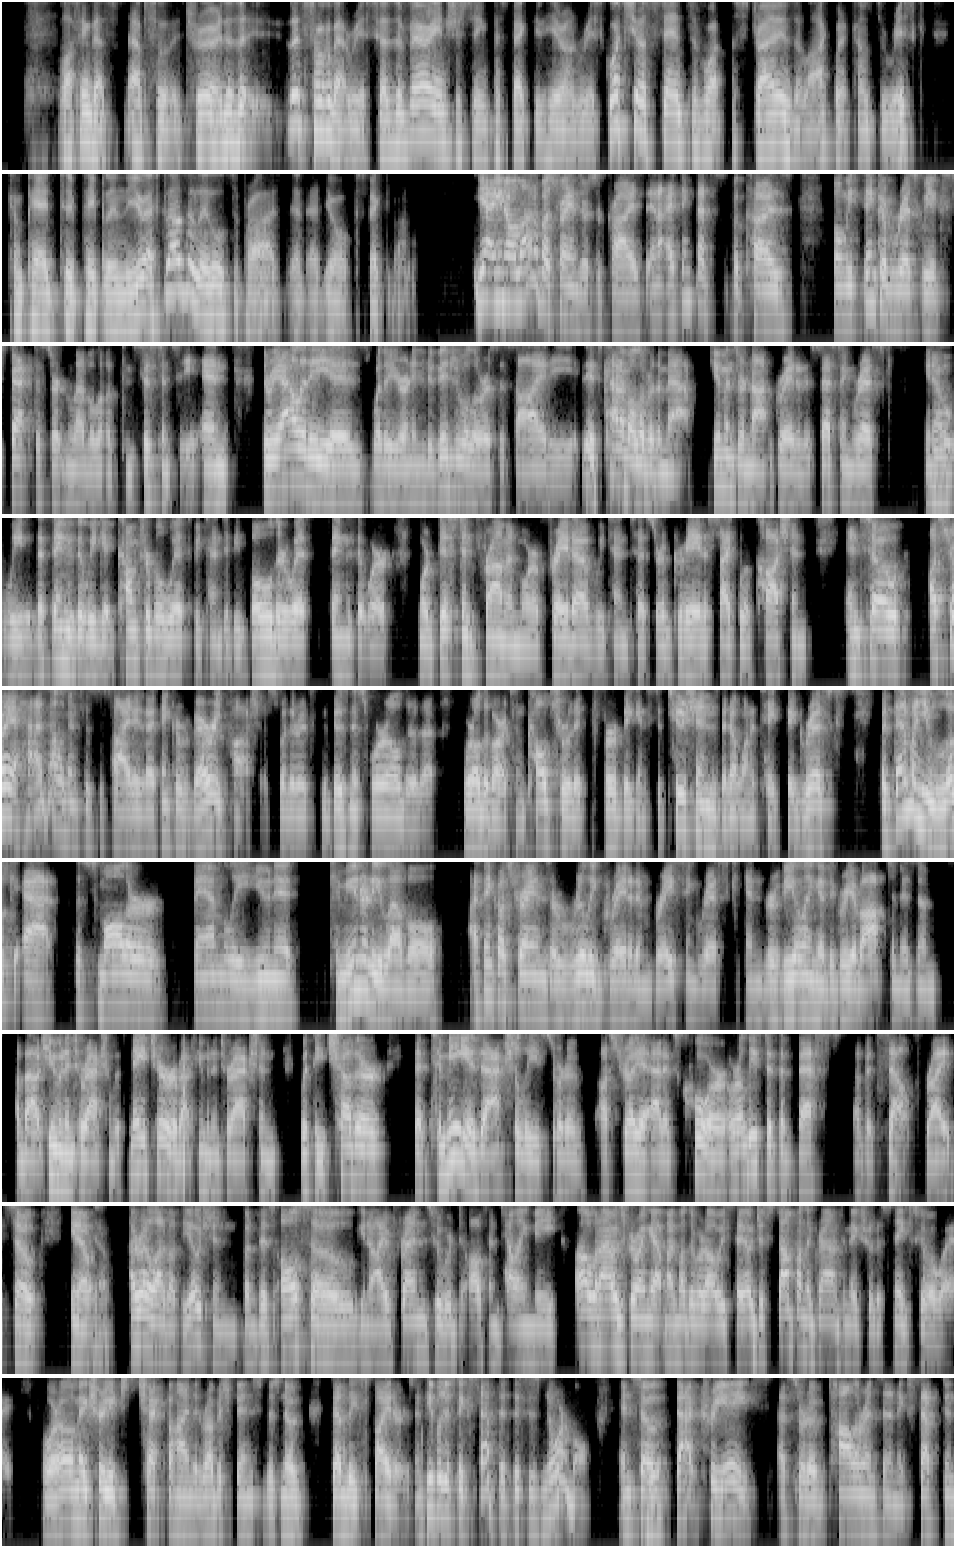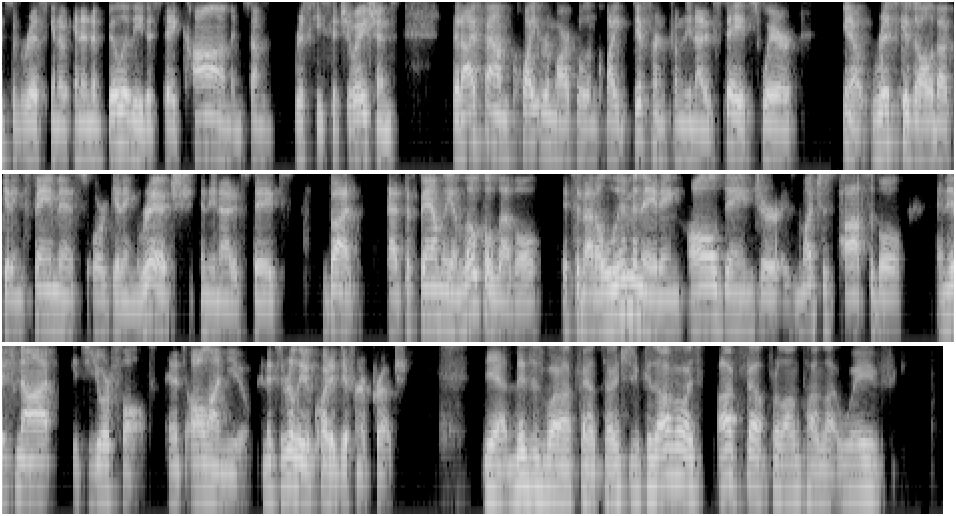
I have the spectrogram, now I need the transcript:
Well, I think that's absolutely true. There's a, let's talk about risk. There's a very interesting perspective here on risk. What's your sense of what Australians are like when it comes to risk compared to people in the US? Because I was a little surprised at, at your perspective on it. Yeah, you know, a lot of Australians are surprised. And I think that's because when we think of risk, we expect a certain level of consistency. And the reality is, whether you're an individual or a society, it's kind of all over the map. Humans are not great at assessing risk. You know, mm. we the things that we get comfortable with, we tend to be bolder with. Things that we're more distant from and more afraid of, we tend to sort of create a cycle of caution. And so Australia has elements of society that I think are very cautious, whether it's the business world or the world of arts and culture, where they prefer big institutions, they don't want to take big risks. But then when you look at the smaller family unit community level, I think Australians are really great at embracing risk and revealing a degree of optimism about human interaction with nature, about human interaction with each other, that to me is actually sort of Australia at its core, or at least at the best of itself, right? So, you know, yeah. I read a lot about the ocean, but there's also, you know, I have friends who were often telling me, oh, when I was growing up, my mother would always say, oh, just stomp on the ground to make sure the snakes go away. Or, oh, make sure you check behind the rubbish bin so there's no deadly spiders. And people just accept that this is normal. And so mm. that creates a sort of tolerance and an acceptance of risk and, a, and an ability to stay calm in some risky situations that I found quite remarkable and quite different from the United States, where you know risk is all about getting famous or getting rich in the United States, but at the family and local level, it's about eliminating all danger as much as possible. And if not, it's your fault and it's all on you. And it's really a, quite a different approach. Yeah, this is what I found so interesting because I've always I've felt for a long time like we've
